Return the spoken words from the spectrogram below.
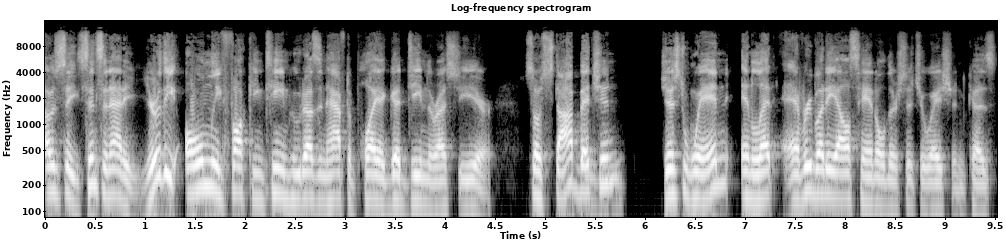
I would say Cincinnati. You're the only fucking team who doesn't have to play a good team the rest of the year. So stop bitching, mm-hmm. just win, and let everybody else handle their situation. Because,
